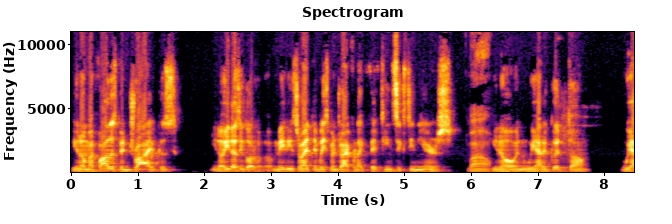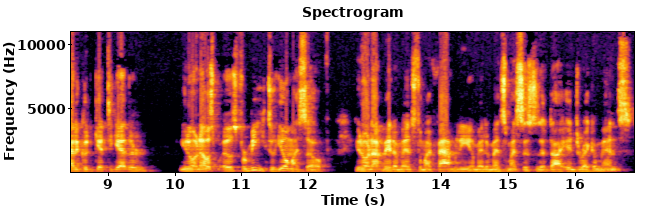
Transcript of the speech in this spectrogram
You know, my father's been dry because, you know, he doesn't go to meetings or anything, but he's been dry for like 15, 16 years. Wow. You know, and we had a good um, we had a good get together. You know, and that was it was for me to heal myself you know, and I've made amends to my family. I made amends to my sister that died, indirect amends.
